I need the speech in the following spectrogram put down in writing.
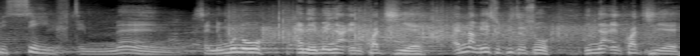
be saved. amen sɛ ne mu no ɛna ɛbɛnya nkwagyeɛ ɛnam yesu kristo so ɛnya nkwagyeɛ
